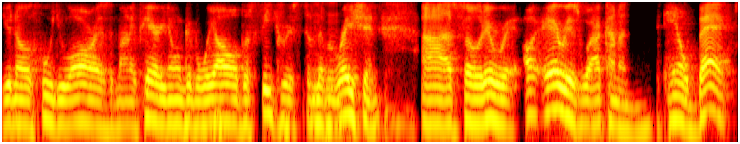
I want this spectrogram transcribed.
you know who you are as the Imani Perry. You don't give away all the secrets to mm-hmm. liberation. Uh, so there were areas where I kind of held back,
